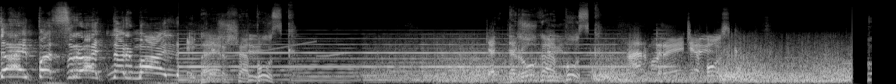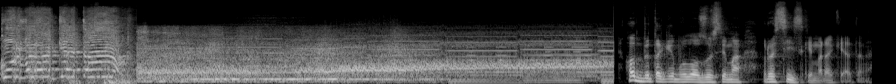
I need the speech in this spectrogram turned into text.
Дай посрать нормально! Перша пуск. Друга пуск. Третя пуск. От би таке було з усіма російськими ракетами.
